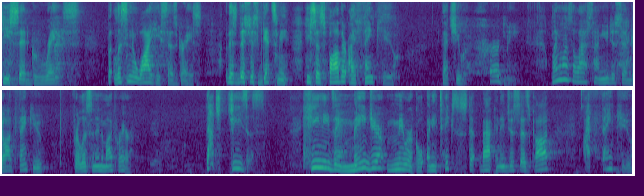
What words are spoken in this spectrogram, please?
He said grace. But listen to why he says grace. This, this just gets me. He says, Father, I thank you that you heard me. When was the last time you just said, God, thank you for listening to my prayer? That's Jesus. He needs a major miracle, and he takes a step back and he just says, God, I thank you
